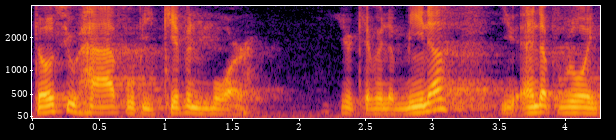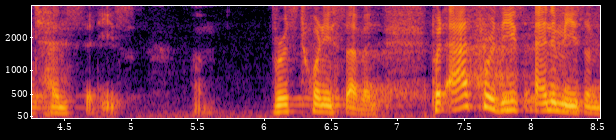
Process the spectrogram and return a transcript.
Those who have will be given more. You're given a mina, you end up ruling 10 cities. Um, verse 27. But as for these enemies of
